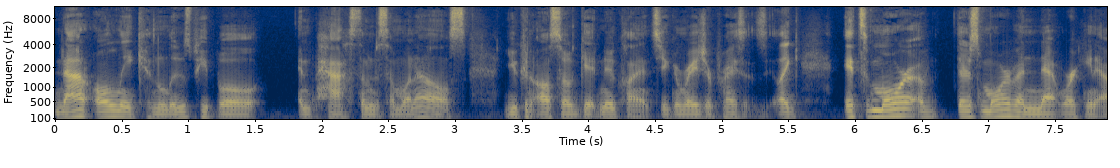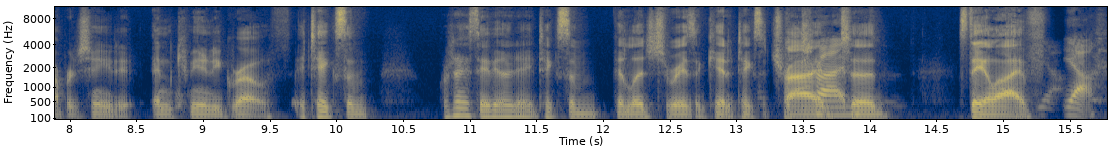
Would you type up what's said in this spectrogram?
not only can lose people and pass them to someone else, you can also get new clients. You can raise your prices. Like it's more of there's more of a networking opportunity and community growth. It takes a what did I say the other day? It takes a village to raise a kid. It takes a tribe, tribe. to stay alive. Yeah.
